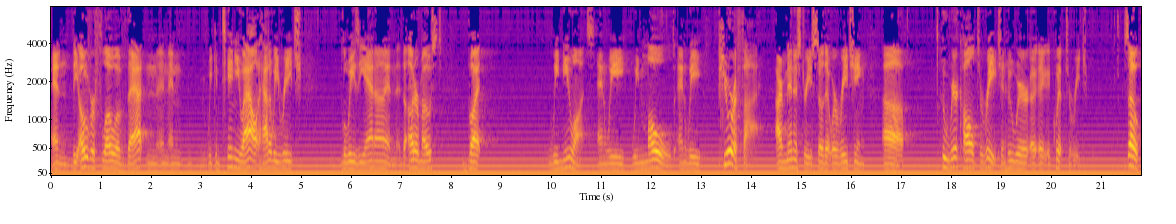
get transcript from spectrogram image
And the overflow of that, and, and, and we continue out, how do we reach Louisiana and the uttermost? But we nuance and we, we mold and we purify our ministries so that we're reaching uh, who we're called to reach and who we're uh, equipped to reach. So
